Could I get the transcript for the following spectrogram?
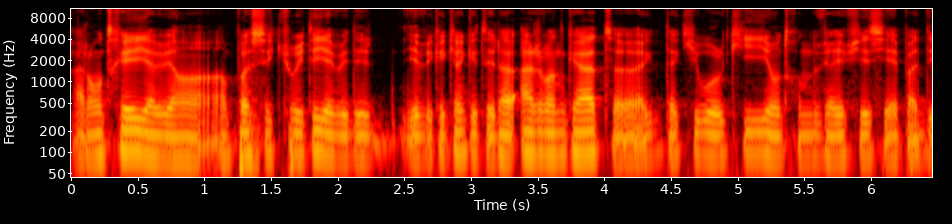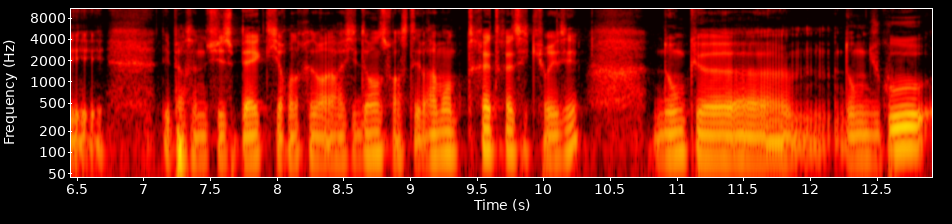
à l'entrée, il y avait un, poste sécurité, il y avait, il y avait quelqu'un qui était là H24 euh, avec Taki Walkie en train de vérifier s'il n'y avait pas des, des, personnes suspectes qui rentraient dans la résidence. Enfin, c'était vraiment très très sécurisé. Donc, euh, donc du coup,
